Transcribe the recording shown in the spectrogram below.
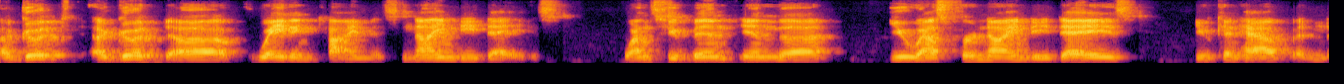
A good a good uh, waiting time is 90 days. Once you've been in the U.S. for 90 days, you can have an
